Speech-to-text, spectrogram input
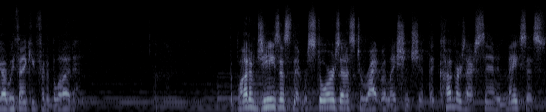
God, we thank you for the blood. The blood of Jesus that restores us to right relationship, that covers our sin and makes us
